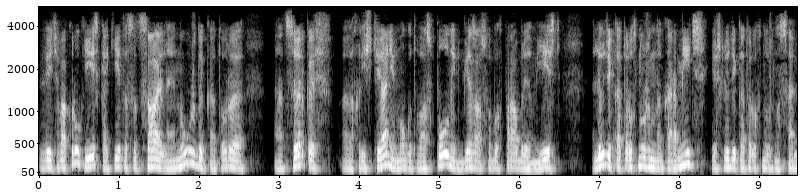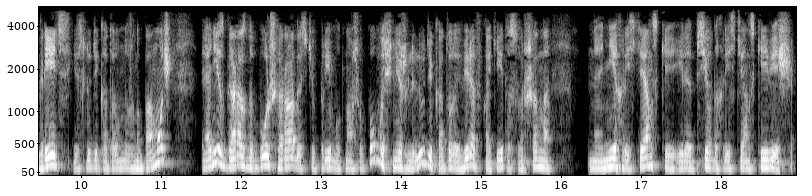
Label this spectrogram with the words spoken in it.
ведь вокруг есть какие-то социальные нужды, которые э, церковь, христиане могут восполнить без особых проблем. Есть люди, которых нужно накормить, есть люди, которых нужно согреть, есть люди, которым нужно помочь, и они с гораздо большей радостью примут нашу помощь, нежели люди, которые верят в какие-то совершенно э, нехристианские или псевдохристианские вещи.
